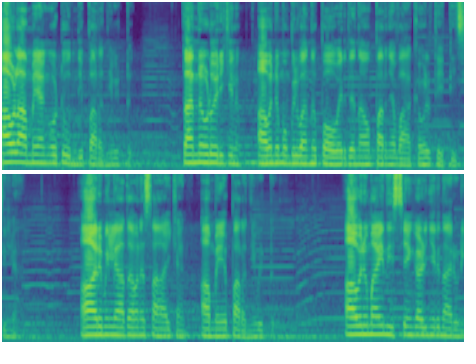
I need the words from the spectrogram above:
അവൾ അമ്മയെ അങ്ങോട്ട് ഉന്തി പറഞ്ഞു വിട്ടു. തന്നോട് ഒരിക്കലും അവന്റെ മുമ്പിൽ വന്ന് പോവരുതെന്ന് അവൻ പറഞ്ഞ വാക്കവൾ തെറ്റിച്ചില്ല. ആരുമില്ലാത്ത അവനെ സഹായിക്കാൻ അമ്മയെ പറഞ്ഞു വിട്ടു. അവനുമായി നിശ്ചയം കഴിഞ്ഞിരുന്ന അരുണി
